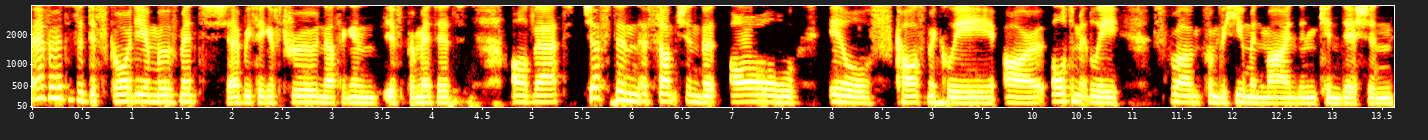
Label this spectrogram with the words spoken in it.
ever heard of the Discordia movement? Everything is true, nothing in, is permitted, all that. Just an assumption that all ills cosmically are ultimately sprung from the human mind and condition,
